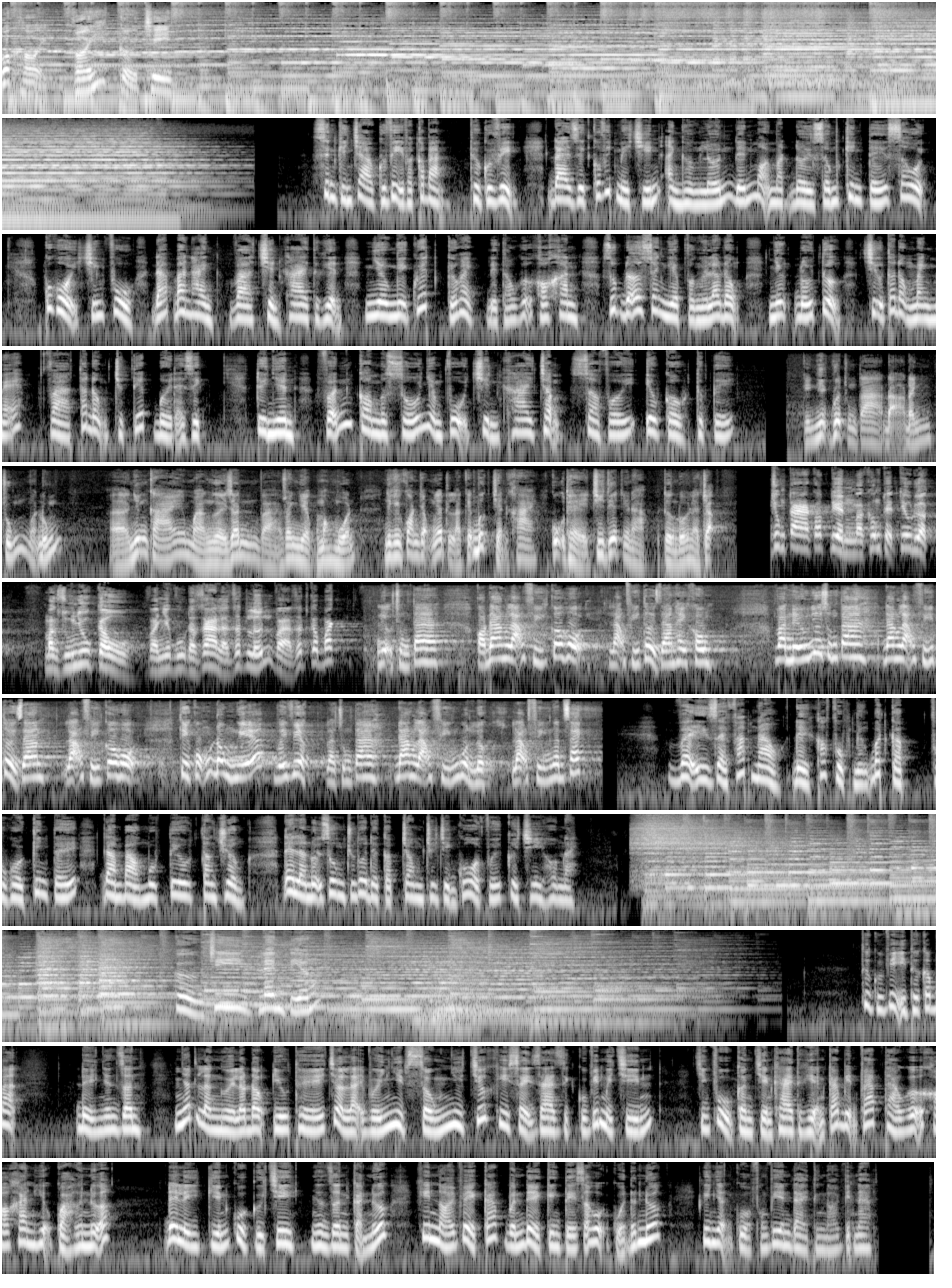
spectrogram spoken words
Quốc hội với cử tri. Xin kính chào quý vị và các bạn. Thưa quý vị, đại dịch COVID-19 ảnh hưởng lớn đến mọi mặt đời sống kinh tế xã hội. Quốc hội, Chính phủ đã ban hành và triển khai thực hiện nhiều nghị quyết, kế hoạch để tháo gỡ khó khăn, giúp đỡ doanh nghiệp và người lao động, những đối tượng chịu tác động mạnh mẽ và tác động trực tiếp bởi đại dịch. Tuy nhiên, vẫn còn một số nhiệm vụ triển khai chậm so với yêu cầu thực tế. Cái nghị quyết chúng ta đã đánh trúng và đúng uh, những cái mà người dân và doanh nghiệp mong muốn. Nhưng cái quan trọng nhất là cái bước triển khai cụ thể chi tiết như nào tương đối là chậm. Chúng ta có tiền mà không thể tiêu được, mặc dù nhu cầu và nhiệm vụ đặt ra là rất lớn và rất cấp bách. Liệu chúng ta có đang lãng phí cơ hội, lãng phí thời gian hay không? Và nếu như chúng ta đang lãng phí thời gian, lãng phí cơ hội thì cũng đồng nghĩa với việc là chúng ta đang lãng phí nguồn lực, lãng phí ngân sách. Vậy giải pháp nào để khắc phục những bất cập, phục hồi kinh tế, đảm bảo mục tiêu tăng trưởng? Đây là nội dung chúng tôi đề cập trong chương trình Quốc hội với cử tri hôm nay. Cử tri lên tiếng quý vị, thưa các bạn, để nhân dân, nhất là người lao động yếu thế trở lại với nhịp sống như trước khi xảy ra dịch COVID-19, chính phủ cần triển khai thực hiện các biện pháp tháo gỡ khó khăn hiệu quả hơn nữa. Đây là ý kiến của cử tri, nhân dân cả nước khi nói về các vấn đề kinh tế xã hội của đất nước, ghi nhận của phóng viên Đài Tiếng Nói Việt Nam.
